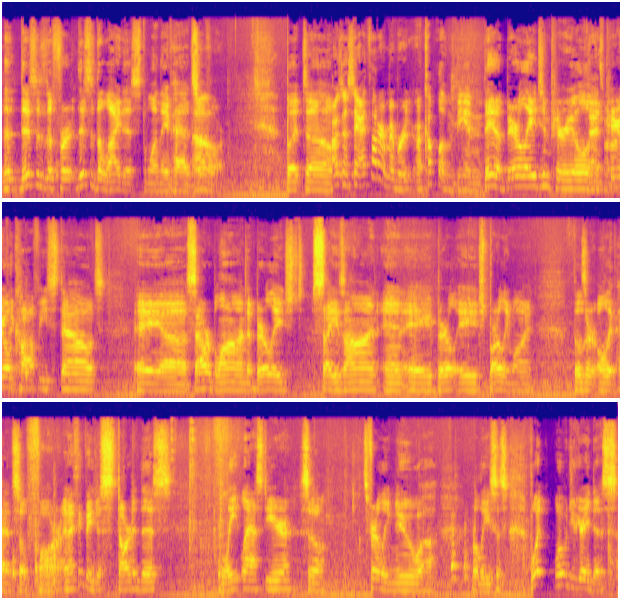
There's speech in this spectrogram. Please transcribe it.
th- this is the first. This is the lightest one they've had so Oh. far. But uh, I was gonna say, I thought I remember a couple of them being. They had a barrel aged imperial, an That's what I'm imperial coffee stout, a uh, sour blonde, a barrel aged saison, and a barrel aged barley wine. Those are all they've had so far, and I think they just started this late last year, so it's fairly new uh, releases. What what would you grade this?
